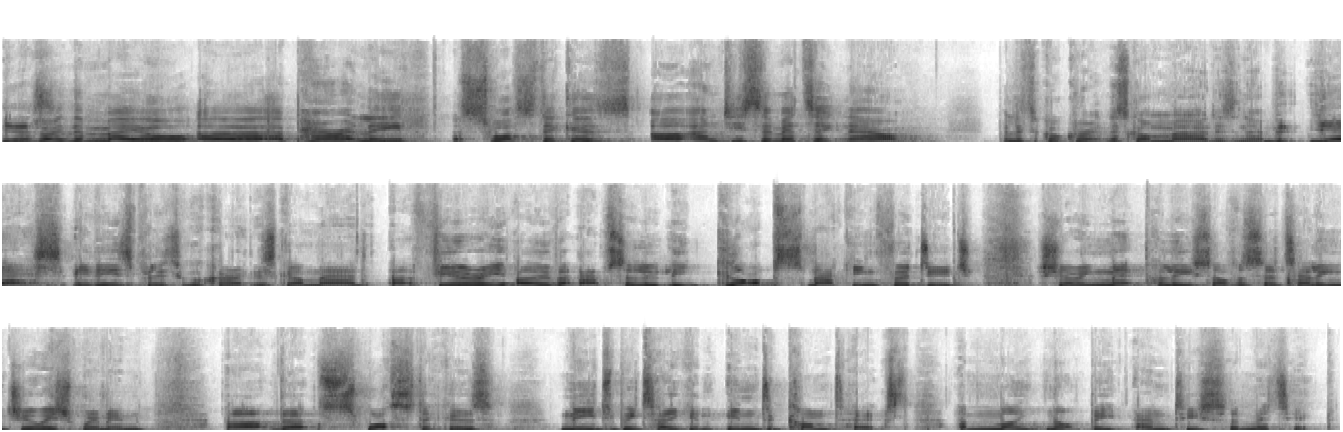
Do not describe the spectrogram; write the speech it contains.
Yes. Right, the Mail. Uh, apparently, swastikas are anti-Semitic now. Political correctness gone mad, isn't it? Yes, it is political correctness gone mad. Uh, fury over absolutely gobsmacking footage showing Met police officer telling Jewish women uh, that swastikas need to be taken into context and might not be anti-Semitic.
